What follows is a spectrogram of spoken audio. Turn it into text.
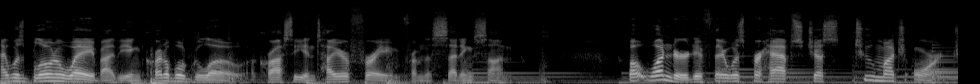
I was blown away by the incredible glow across the entire frame from the setting sun, but wondered if there was perhaps just too much orange.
